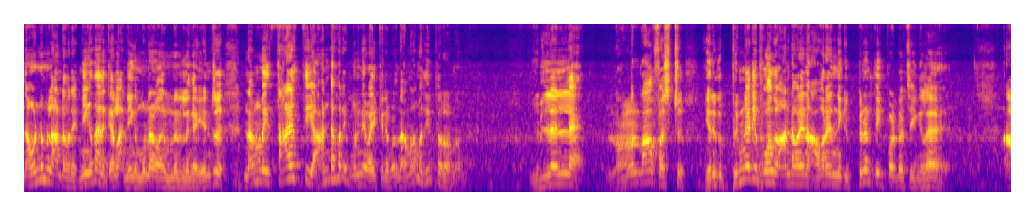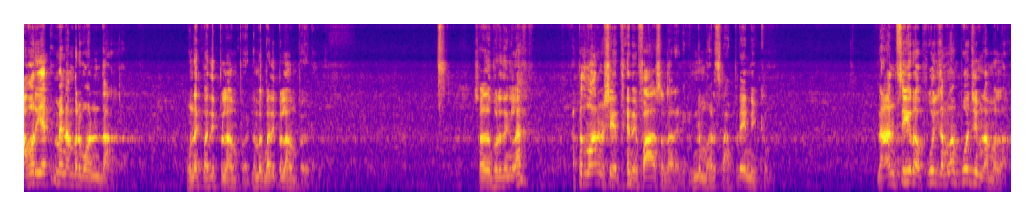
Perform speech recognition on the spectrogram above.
நான் ஒன்றுமில்ல ஆண்டவரே நீங்கள் தான் எனக்கு எல்லாம் நீங்கள் முன்னே முன்னே நில்லுங்க என்று நம்மை தாழ்த்தி ஆண்டவரை முன்னே வைக்கிற பொழுது நாமளும் தான் மதிப்பெறோம் நம்ம. இல்லை இல்லை. நான் தான் ஃபஸ்ட்டு எனக்கு பின்னாடி போங்க ஆண்டவரேன்னு அவரை இன்னைக்கு பின்னாடி தூக்கி போட்டு வச்சிங்களேன் அவர் எப்பவுமே நம்பர் ஒன் தான். உனக்கு மதிப்பு இல்லாமல் போயிடும். நமக்கு மதிப்பு இல்லாமல் போயிடும். சொல்றது புரியுதுங்களா? அற்புதமான விஷயத்தை எனக்கு ஃபா சொன்னார் எனக்கு. இன்னும் மனசில் அப்படியே நிற்கும். நான் சீரோ பூஜை நம்மலாம் பூஜ்யம் நம்மலாம்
